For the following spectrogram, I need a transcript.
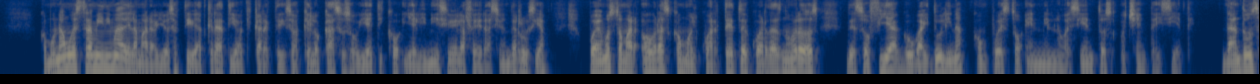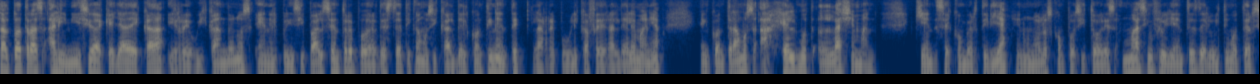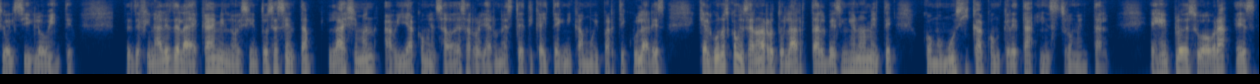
Como una muestra mínima de la maravillosa actividad creativa que caracterizó aquel ocaso soviético y el inicio de la Federación de Rusia, podemos tomar obras como el Cuarteto de Cuerdas número 2 de Sofía Gubaidulina, compuesto en 1987. Dando un salto atrás al inicio de aquella década y reubicándonos en el principal centro de poder de estética musical del continente, la República Federal de Alemania, encontramos a Helmut Laschemann, quien se convertiría en uno de los compositores más influyentes del último tercio del siglo XX. Desde finales de la década de 1960, Lashman había comenzado a desarrollar una estética y técnica muy particulares que algunos comenzaron a rotular, tal vez ingenuamente, como música concreta instrumental. Ejemplo de su obra es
